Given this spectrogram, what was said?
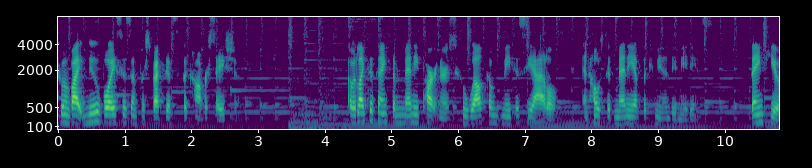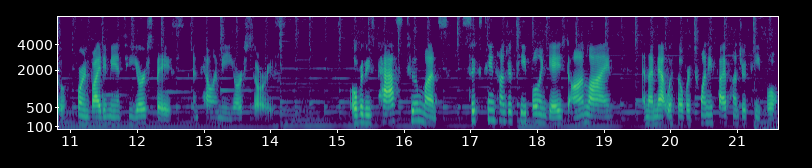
to invite new voices and perspectives to the conversation. I would like to thank the many partners who welcomed me to Seattle and hosted many of the community meetings. Thank you for inviting me into your space and telling me your stories. Over these past two months, 1,600 people engaged online and I met with over 2,500 people,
